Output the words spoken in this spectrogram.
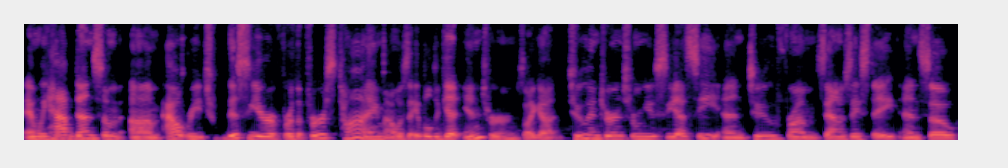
And we have done some um, outreach this year. For the first time, I was able to get interns. I got two interns from UCSC and two from San Jose State. And so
